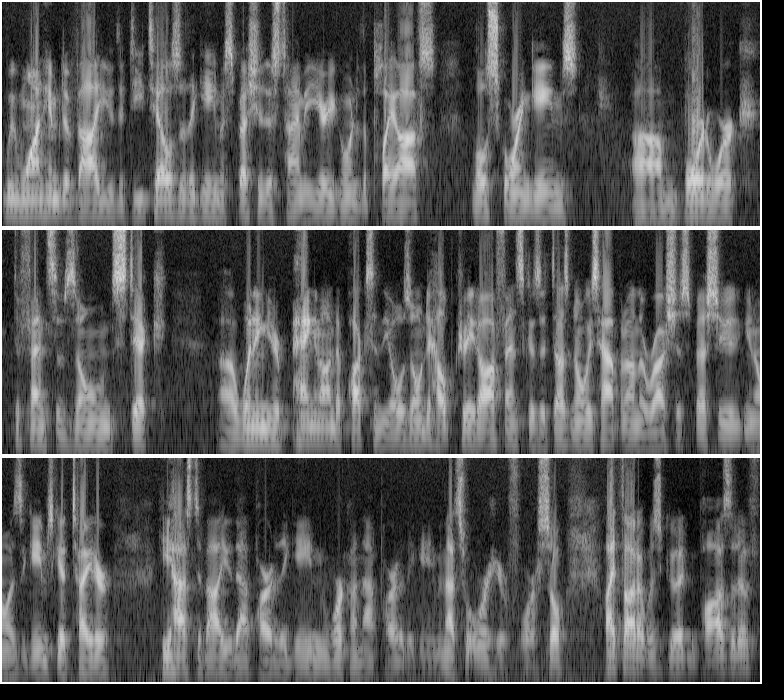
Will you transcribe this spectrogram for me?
we want him to value the details of the game, especially this time of year. You go into the playoffs, low scoring games, um, board work, defensive zone, stick. uh, winning your hanging on to pucks in the ozone to help create offense because it doesn't always happen on the rush, especially you know as the games get tighter. He has to value that part of the game and work on that part of the game, and that's what we're here for. So I thought it was good and positive.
